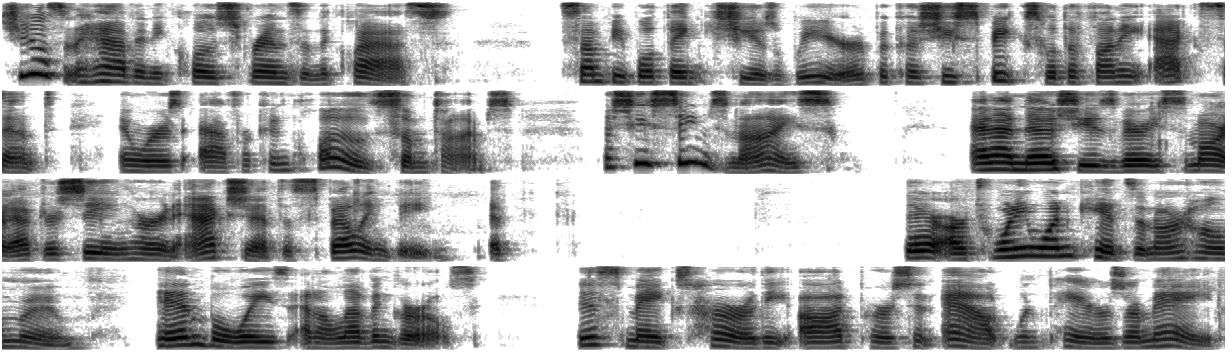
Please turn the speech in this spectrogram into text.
She doesn't have any close friends in the class. Some people think she is weird because she speaks with a funny accent and wears African clothes sometimes, but she seems nice. And I know she is very smart after seeing her in action at the spelling bee. There are 21 kids in our homeroom, 10 boys and 11 girls. This makes her the odd person out when pairs are made.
